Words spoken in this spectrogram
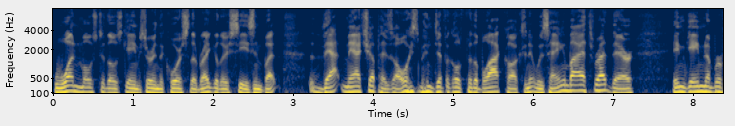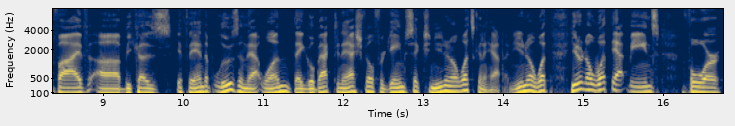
won most of those games during the course of the regular season but that matchup has always been difficult for the Blackhawks and it was hanging by a thread there in game number five uh, because if they end up losing that one they go back to Nashville for game six and you don't know what's going to happen. You know what you don't know what that means for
